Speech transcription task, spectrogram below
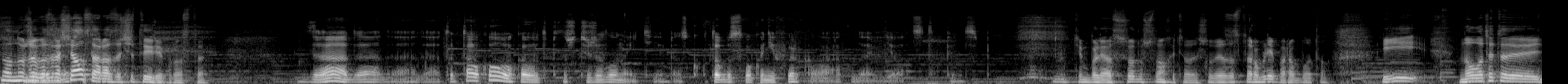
Ну, он уже возвращался раза четыре просто. Да, да, да, да. Тут толкового кого-то, потому что тяжело найти. Кто бы сколько не фыркал, а куда им деваться-то, в принципе. Ну, тем более, что, что он хотел, чтобы я за 100 рублей поработал. И, но вот это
